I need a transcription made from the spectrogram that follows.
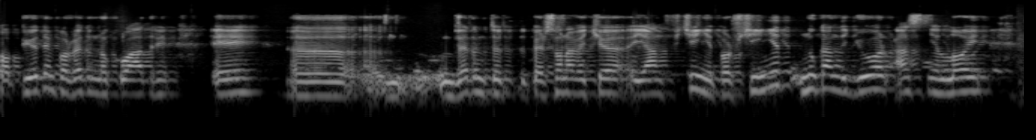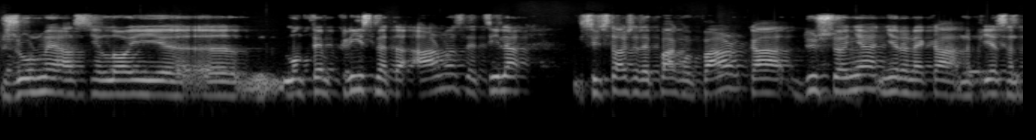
po pyeten, por vetëm në kuadrin e vetëm të personave që janë fqinjët, por fqinjët nuk kanë dëgjuar asnjë lloj zhurme, asnjë lloj, mund të them, krisme të armës, e cila siç thashë edhe pak më parë, ka dy shenja, njërën e ka në pjesën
